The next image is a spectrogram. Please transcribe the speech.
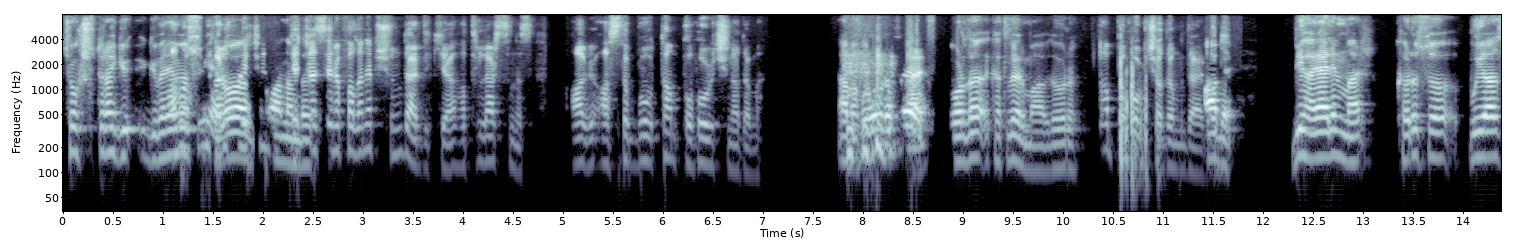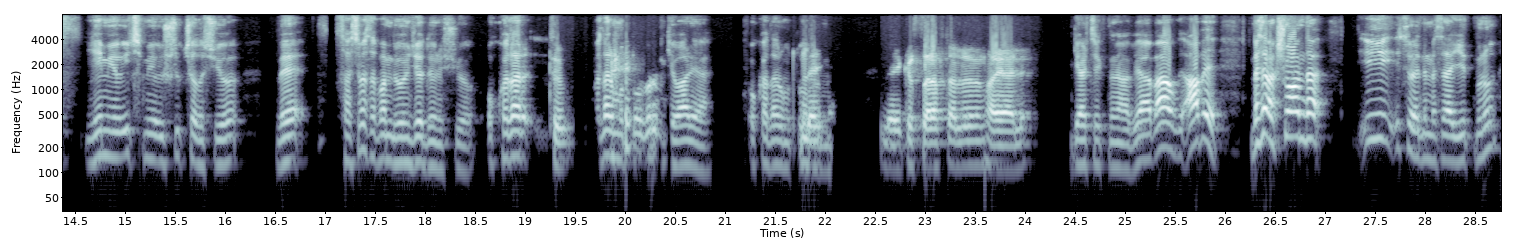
Çok şutuna gü- Ama güvenemiyorsun ya. Caruso O, için o anlamda. geçen sene falan hep şunu derdik ya hatırlarsınız. Abi aslında bu tam Popovic'in adamı. Ama orada, evet, orada katılıyorum abi doğru. Tam Popovic adamı derdik. Abi bir hayalim var. Caruso bu yaz yemiyor, içmiyor, üçlük çalışıyor ve saçma sapan bir oyuncuya dönüşüyor. O kadar Tüm o kadar mutlu olurum ki var ya. O kadar mutlu olurum. Lakers taraftarlarının hayali. Gerçekten abi. Ya abi, abi mesela bak şu anda iyi söyledin mesela Yiğit bunu.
